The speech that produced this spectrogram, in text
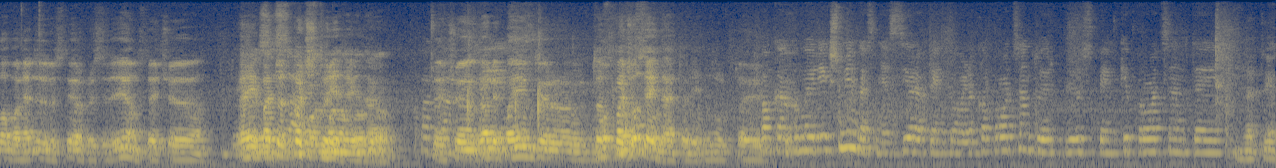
labai nedidelis tai ir prisidėjams, tai čia, Tai bet tos pačius turėtų. Tai čia gali paimti ir... Tos pačius eiti dar turėtų. Nu, tai... Pakankamai reikšmingas, nes yra 15 procentų ir plus 5 procentai e,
